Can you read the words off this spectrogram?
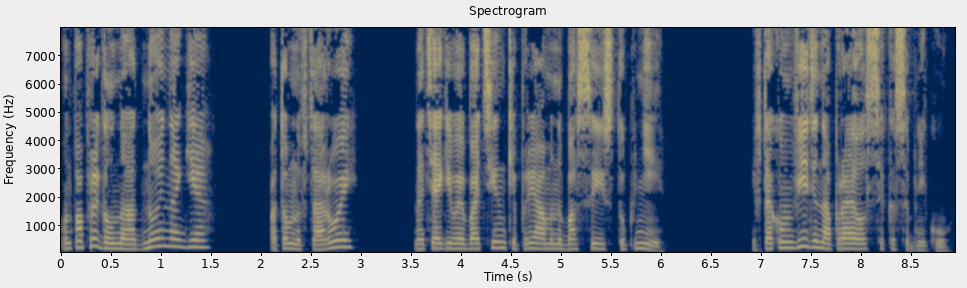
Он попрыгал на одной ноге, потом на второй, натягивая ботинки прямо на босые ступни, и в таком виде направился к особняку.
